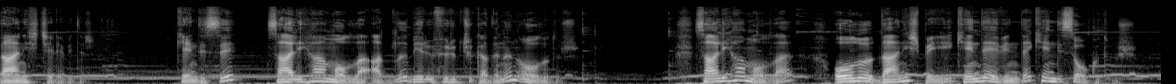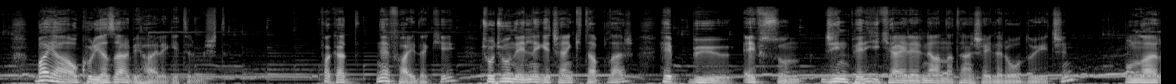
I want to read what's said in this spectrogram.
Daniş Çelebi'dir. Kendisi Saliha Molla adlı bir üfürükçü kadının oğludur. Saliha Molla, oğlu Daniş Bey'i kendi evinde kendisi okutmuş. Bayağı okur yazar bir hale getirmişti. Fakat ne fayda ki çocuğun eline geçen kitaplar hep büyü, efsun, cin peri hikayelerini anlatan şeyler olduğu için bunlar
